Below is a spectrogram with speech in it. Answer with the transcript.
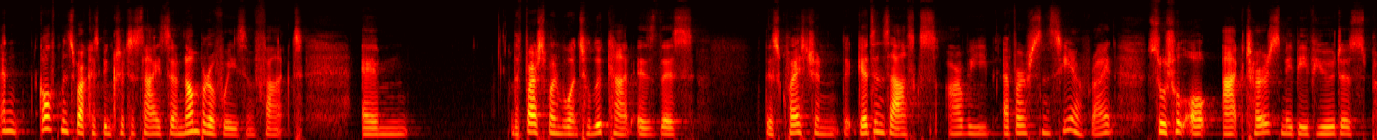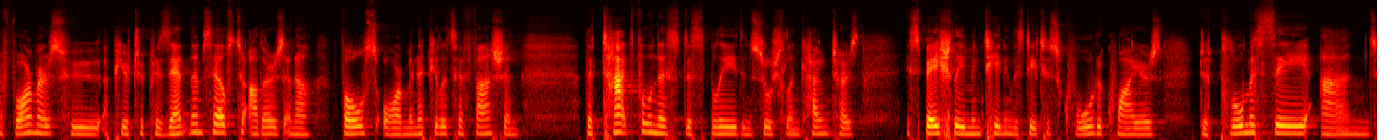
And Goffman's work has been criticised in a number of ways, in fact. Um, the first one we want to look at is this, this question that Giddens asks Are we ever sincere, right? Social actors may be viewed as performers who appear to present themselves to others in a false or manipulative fashion. The tactfulness displayed in social encounters, especially maintaining the status quo, requires diplomacy and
